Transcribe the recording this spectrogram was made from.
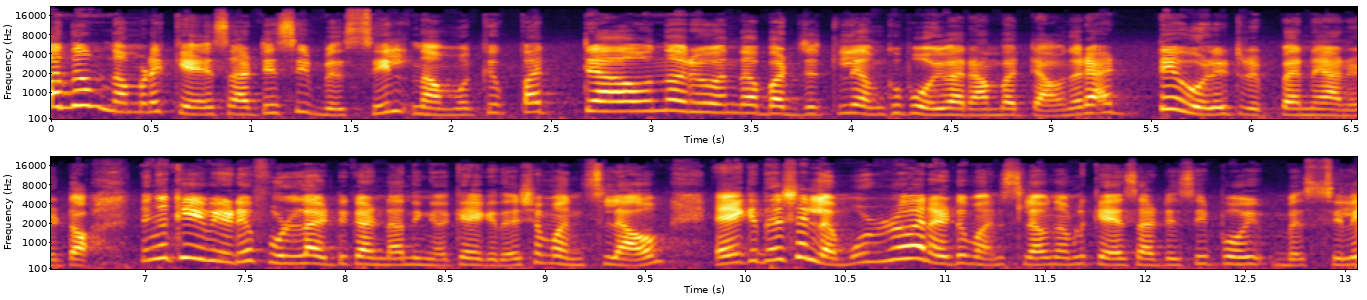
അതും നമ്മുടെ K S R T C ബസ്സിൽ നമുക്ക് പറ്റാവുന്ന ഒരു എന്താ ബഡ്ജറ്റിൽ നമുക്ക് പോയി വരാൻ പറ്റാവുന്ന ഒരു അടിപൊളി ട്രിപ്പ് തന്നെയാണ് കേട്ടോ. നിങ്ങൾക്ക് ഈ വീഡിയോ ഫുള്ളായിട്ട് കണ്ടാൽ നിങ്ങൾക്ക് ഏകദേശം മനസ്സിലാവും. ഏകദേശം അല്ല മുഴുവനായിട്ട് മനസ്സിലാവും നമ്മൾ K S R T C പോയി ബസ്സിൽ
